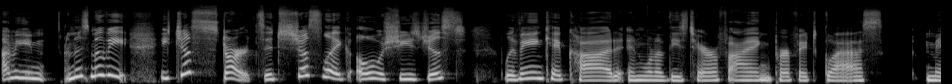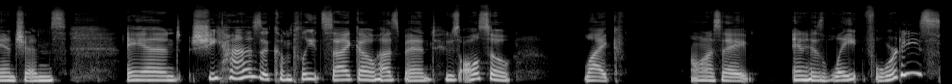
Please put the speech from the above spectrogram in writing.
I mean, in this movie, he just starts. It's just like, oh, she's just living in Cape Cod in one of these terrifying, perfect glass mansions. And she has a complete psycho husband who's also like, I want to say, in his late 40s.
